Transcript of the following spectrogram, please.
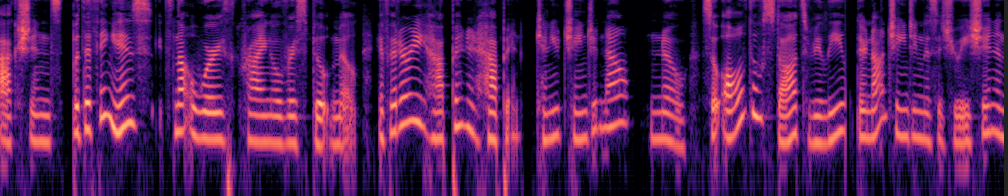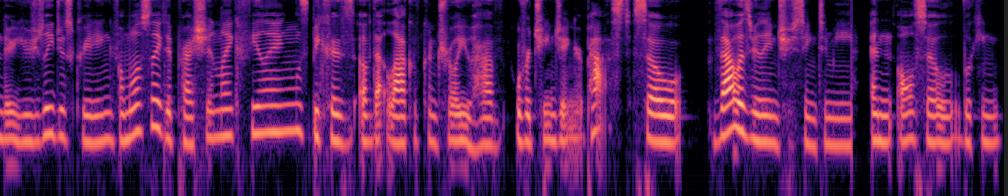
actions. But the thing is, it's not worth crying over spilt milk. If it already happened, it happened. Can you change it now? No. So all of those thoughts really, they're not changing the situation and they're usually just creating almost like depression like feelings because of that lack of control you have over changing your past. So that was really interesting to me and also looking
